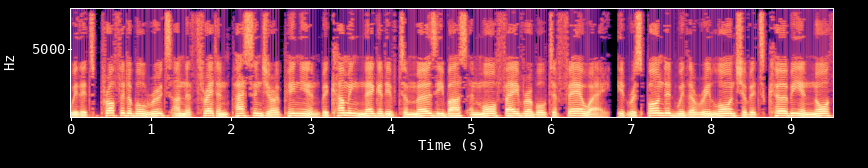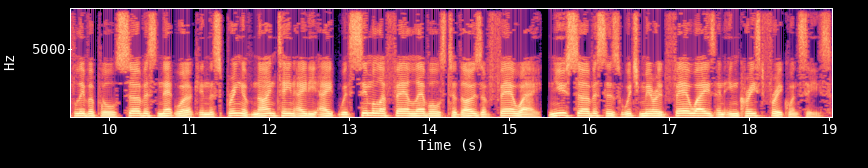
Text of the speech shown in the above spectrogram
with its profitable routes under threat and passenger opinion becoming negative to Merseybus and more favourable to Fairway, it responded with a relaunch of its Kirkby and North Liverpool service network in the spring of 1988 with similar fare levels to those of Fairway, new services which mirrored Fairways and increased frequencies.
